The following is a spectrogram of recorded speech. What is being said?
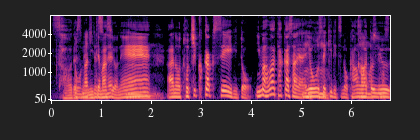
そうですね、ね、似てますよね、うん、あの土地区画整理と今は高さや容積率の緩和という、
